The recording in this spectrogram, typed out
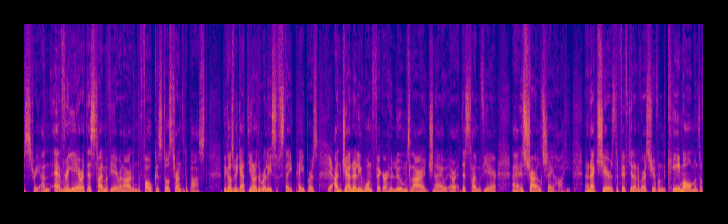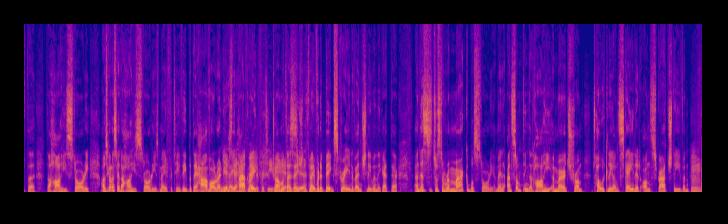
anniversary. And every year at this time of year in Ireland, the focus does turn to the past because we get you know the release of state papers, Yeah. and generally one figure who looms large now uh, at this time of year uh, is Charles J. Haughey. Now next year is the 50th anniversary of one of the key moments of the the Haughey story. I was going to say the Haughey story is made for TV, but they have already Yes, made that have made great it TV, dramatization. yes, yeah. It's made for the big screen eventually when they get there. And this is just a remarkable story. I mean, and something that Haughey emerged from totally unscathed, unscratched even. and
